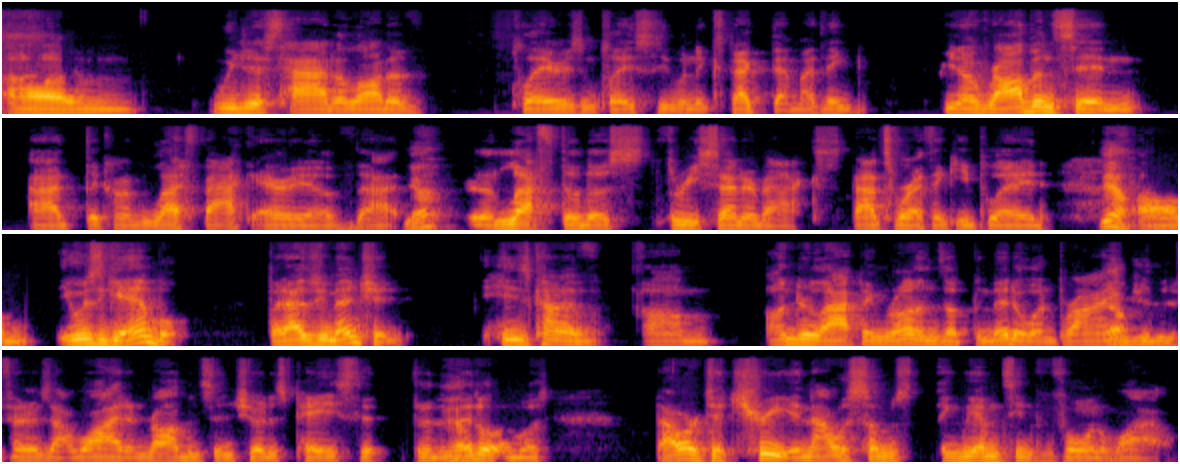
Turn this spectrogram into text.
Um, we just had a lot of players in places you wouldn't expect them. I think, you know, Robinson at the kind of left back area of that, yeah, the left of those three center backs. That's where I think he played. Yeah, um, it was a gamble, but as we mentioned, he's kind of um, underlapping runs up the middle, and Bryan yep. drew the defenders out wide, and Robinson showed his pace through the yep. middle almost. That worked a treat, and that was something we haven't seen from in a while.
